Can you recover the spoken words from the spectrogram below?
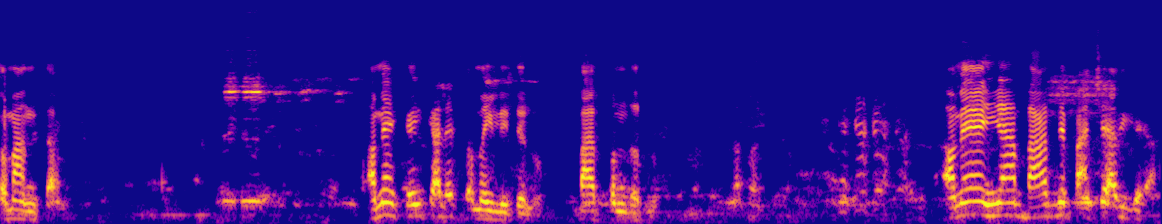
સમાનતા. અમે ગઈકાલે સમય લીધેલો, બાર પંદર નો અમે અહીંયા બાર ને પાંચે આવી ગયા.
